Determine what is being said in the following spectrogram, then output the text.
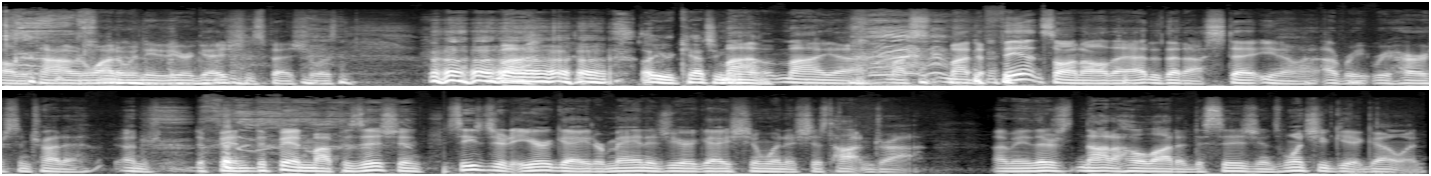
all the time and why do we need an irrigation specialist. oh, you're catching my on. my, uh, my my defense on all that is that I stay, you know, I re- rehearse and try to under, defend defend my position. It's easier to irrigate or manage irrigation when it's just hot and dry. I mean, there's not a whole lot of decisions once you get going.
